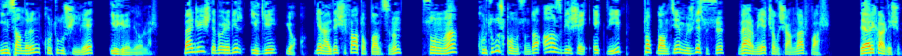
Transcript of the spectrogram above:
insanların kurtuluşu ile ilgileniyorlar. Bence hiç de böyle bir ilgi yok. Genelde şifa toplantısının sonuna kurtuluş konusunda az bir şey ekleyip toplantıya müjde süsü vermeye çalışanlar var. Değerli kardeşim,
